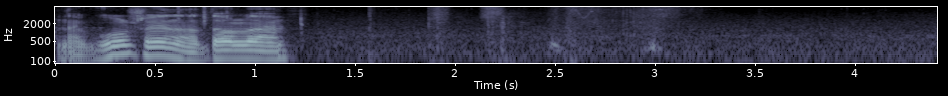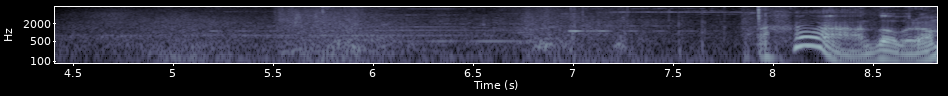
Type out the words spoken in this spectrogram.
Na górze, na dole. Dobra.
